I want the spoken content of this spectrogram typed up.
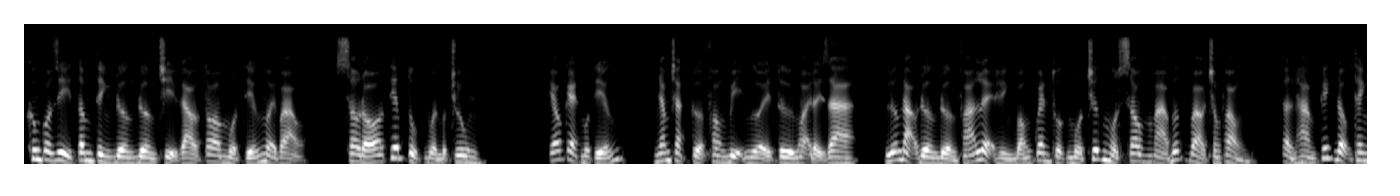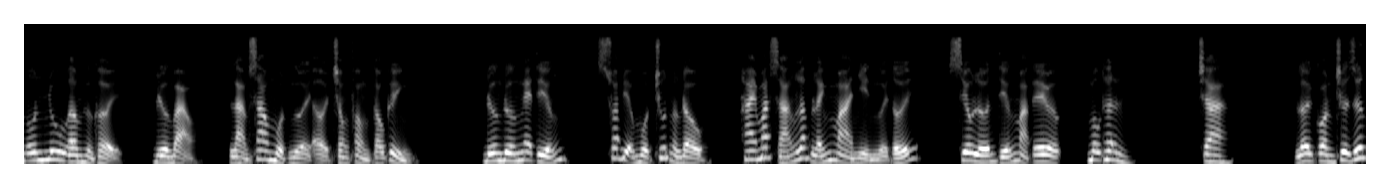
Không có gì tâm tình đường đường chỉ gào to một tiếng mời vào, sau đó tiếp tục buồn bực chung. Kéo kẹt một tiếng, nhắm chặt cửa phòng bị người từ ngoại đẩy ra, lưỡng đạo đường đường phá lệ hình bóng quen thuộc một trước một sau mà bước vào trong phòng, ẩn hàm kích động thanh ôn nhu âm hưởng khởi, đường bảo, làm sao một người ở trong phòng cao kỉnh. Đường đường nghe tiếng, xoát điệu một chút ngẩng đầu, hai mắt sáng lấp lánh mà nhìn người tới, siêu lớn tiếng mà kêu, mẫu thân. Cha. Lời còn chưa dứt,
